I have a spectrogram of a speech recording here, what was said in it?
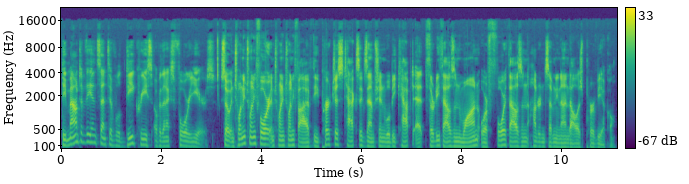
The amount of the incentive will decrease over the next four years. So in 2024 and 2025, the purchase tax exemption will be capped at 30,000 yuan or $4,179 per vehicle.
